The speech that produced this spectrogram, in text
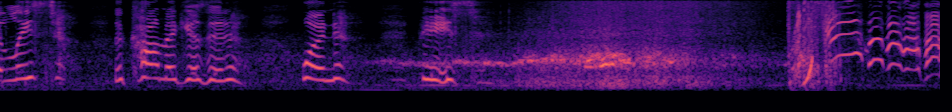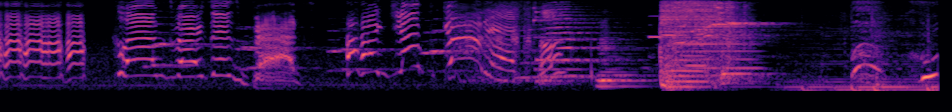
At least the comic is in one piece. Clowns versus bats! I just got it! Ooh,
